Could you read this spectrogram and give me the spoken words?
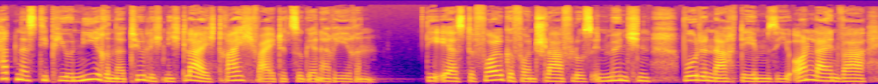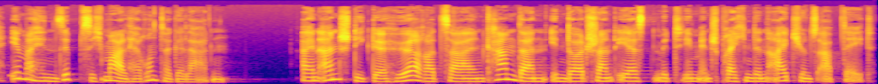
hatten es die Pioniere natürlich nicht leicht, Reichweite zu generieren. Die erste Folge von Schlaflos in München wurde, nachdem sie online war, immerhin 70 Mal heruntergeladen. Ein Anstieg der Hörerzahlen kam dann in Deutschland erst mit dem entsprechenden iTunes-Update.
